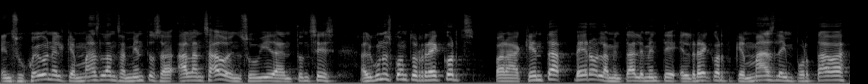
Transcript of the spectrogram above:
en su juego en el que más lanzamientos ha, lanzado en su vida. Entonces, algunos cuantos récords para Kenta, pero lamentablemente el récord que más le importaba,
